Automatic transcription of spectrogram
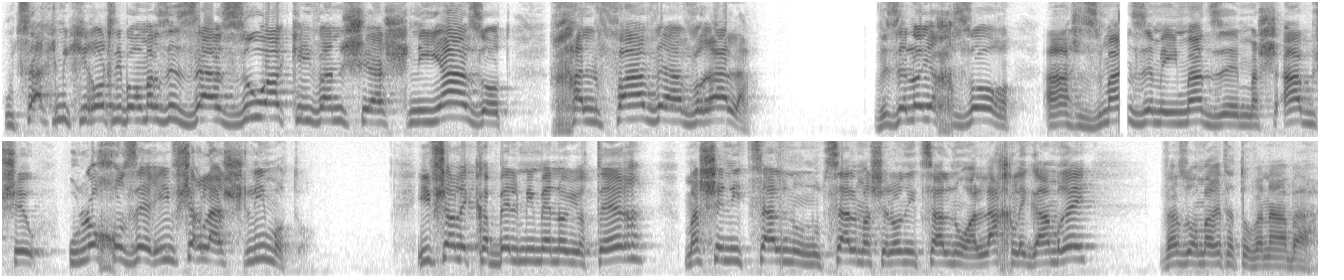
הוא צעק מקירות ליבו, הוא אומר, זה זעזוע כיוון שהשנייה הזאת חלפה ועברה לה. וזה לא יחזור. הזמן זה מימד, זה משאב שהוא לא חוזר, אי אפשר להשלים אותו. אי אפשר לקבל ממנו יותר. מה שניצלנו, נוצל, מה שלא ניצלנו, הלך לגמרי. ואז הוא אמר את התובנה הבאה.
